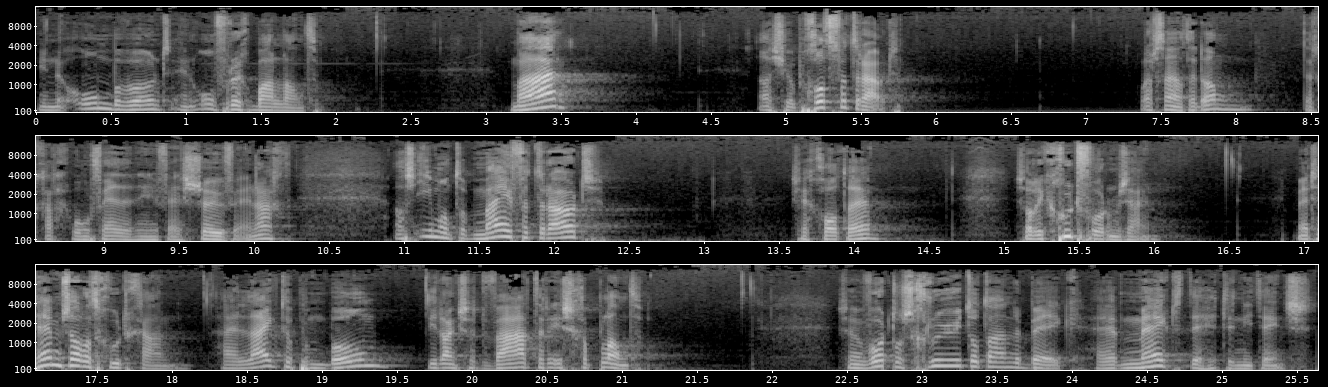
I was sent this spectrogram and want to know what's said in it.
in een onbewoond en onvruchtbaar land. Maar als je op God vertrouwt, wat staat er dan? Dat gaat gewoon verder in vers 7 en 8. Als iemand op mij vertrouwt, zegt God, hè, zal ik goed voor hem zijn. Met hem zal het goed gaan. Hij lijkt op een boom die langs het water is geplant. Zijn wortels groeien tot aan de beek. Hij merkt de hitte niet eens.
